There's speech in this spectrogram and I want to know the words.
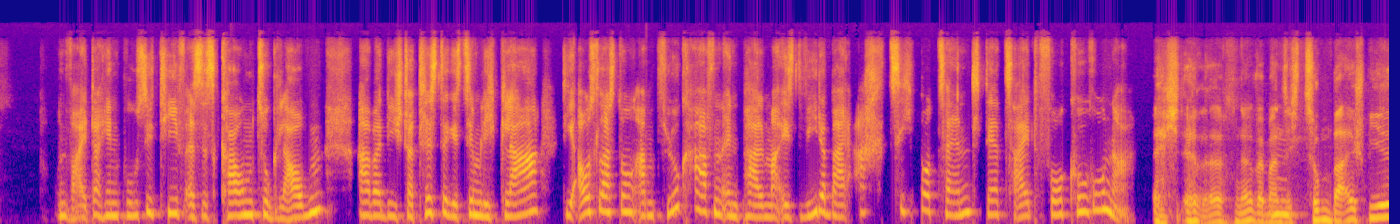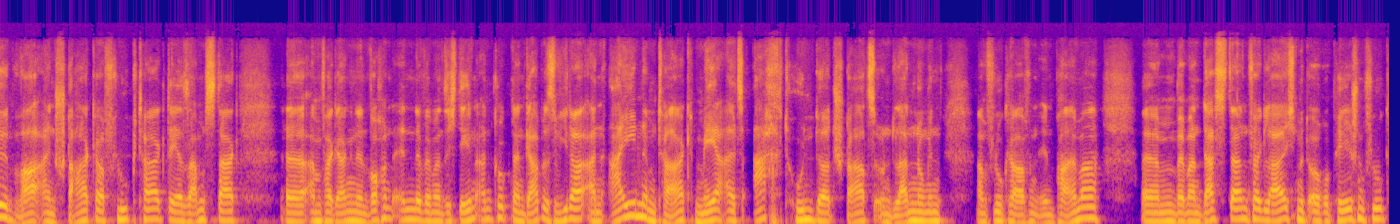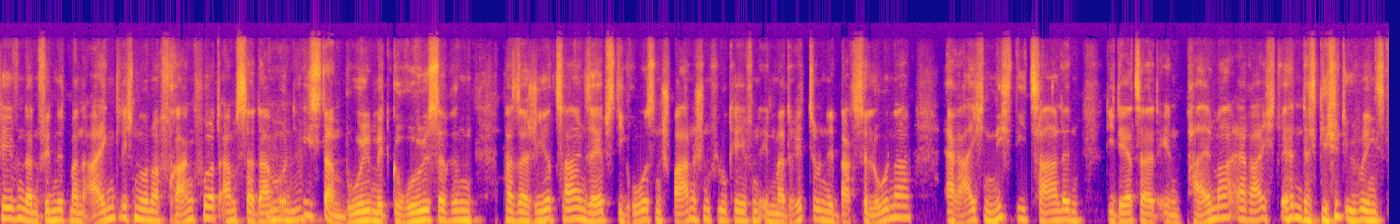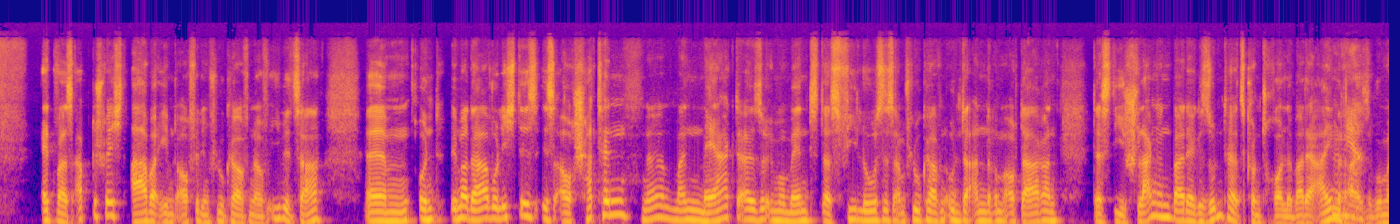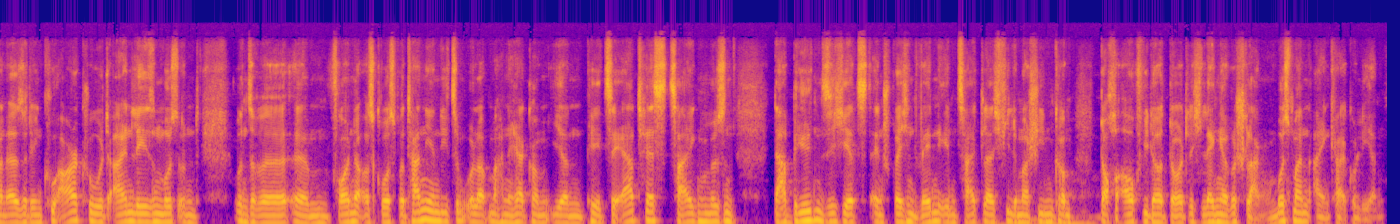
und weiterhin positiv. Es ist kaum zu glauben, aber die Statistik ist ziemlich klar. Die Auslastung am Flughafen in Palma ist wieder bei 80 Prozent der Zeit vor Corona echt irre. Ne? Wenn man mhm. sich zum Beispiel, war ein starker Flugtag, der Samstag äh, am vergangenen Wochenende, wenn man sich den anguckt, dann gab es wieder an einem Tag mehr als 800 Starts und Landungen am Flughafen in Palma. Ähm, wenn man das dann vergleicht mit europäischen Flughäfen, dann findet man eigentlich nur noch Frankfurt, Amsterdam mhm. und Istanbul mit größeren Passagierzahlen. Selbst die großen spanischen Flughäfen in Madrid und in Barcelona erreichen nicht die Zahlen, die derzeit in Palma erreicht werden. Das gilt übrigens übrigens etwas abgeschwächt, aber eben auch für den Flughafen auf Ibiza. Ähm, und immer da, wo Licht ist, ist auch Schatten. Ne? Man merkt also im Moment, dass viel los ist am Flughafen, unter anderem auch daran, dass die Schlangen bei der Gesundheitskontrolle, bei der Einreise, ja. wo man also den QR-Code einlesen muss und unsere ähm, Freunde aus Großbritannien, die zum Urlaub machen, herkommen, ihren PCR-Test zeigen müssen, da bilden sich jetzt entsprechend, wenn eben zeitgleich viele Maschinen kommen, doch auch wieder deutlich längere Schlangen. Muss man einkalkulieren.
